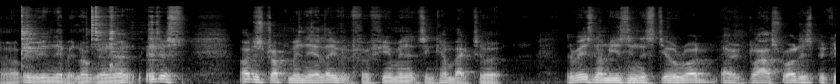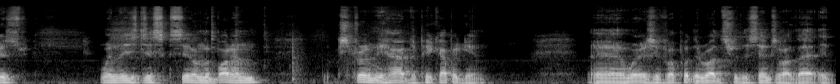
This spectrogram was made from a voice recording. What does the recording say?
I'll leave it in there a bit longer. It just, I'll just drop them in there, leave it for a few minutes and come back to it. The reason I'm using the steel rod, or uh, glass rod, is because when these discs sit on the bottom, extremely hard to pick up again. Uh, whereas if I put the rod through the center like that, it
